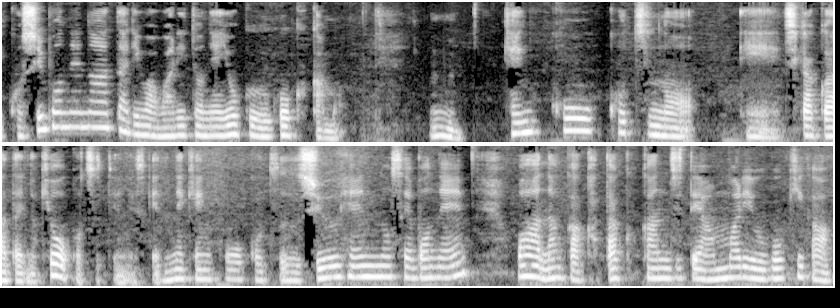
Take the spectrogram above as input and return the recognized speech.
ー、腰骨のあたりは割とね、よく動くかも。うん。肩甲骨の、えー、近くあたりの胸骨っていうんですけどね、肩甲骨周辺の背骨はなんか硬く感じてあんまり動きが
